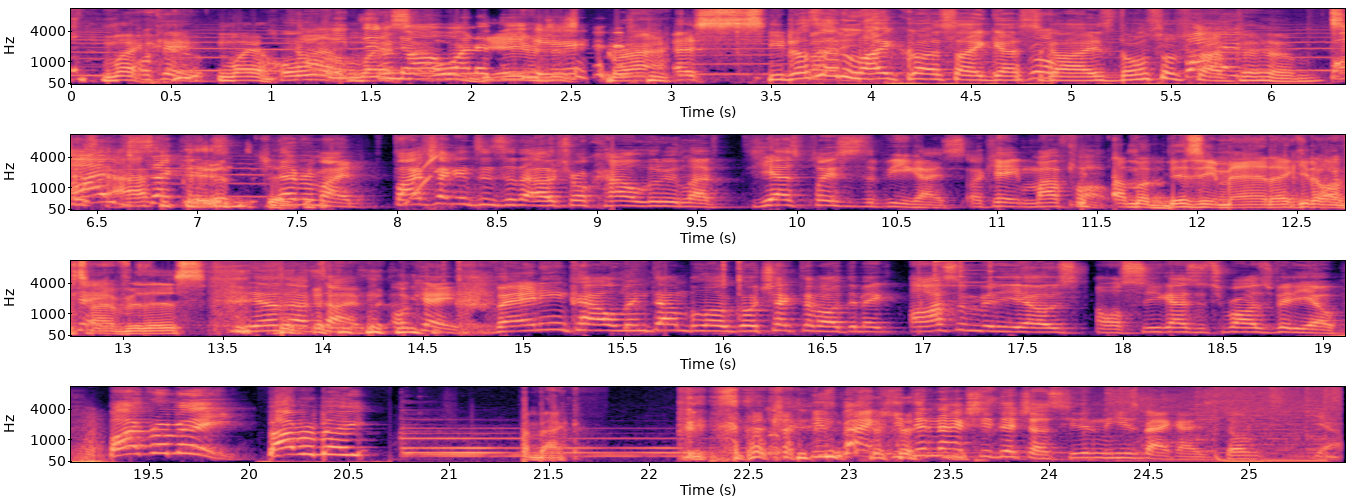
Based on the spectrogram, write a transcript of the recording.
my Okay. my whole, He did not wanna be game here. just crashed. He doesn't like us, I guess, Bro, guys. Don't subscribe to him. Five seconds. Never mind. Five seconds into the outro, Kyle literally left. He has places to be, guys. Okay, my fault. I'm a busy man. I don't have time for this. He doesn't have time. Okay, Vanny and Kyle, link down below. Go check them out. They make awesome videos. I will see you guys in tomorrow's video. Bye from me. Bye for me. I'm back. He's back. He didn't actually ditch us. He didn't. He's back, guys. Don't. Yeah.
